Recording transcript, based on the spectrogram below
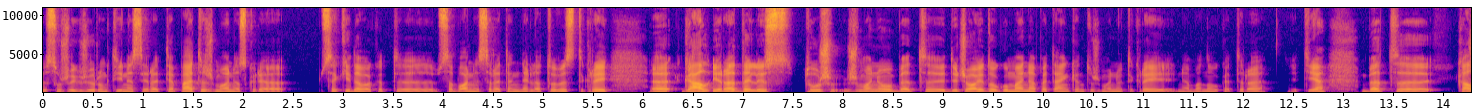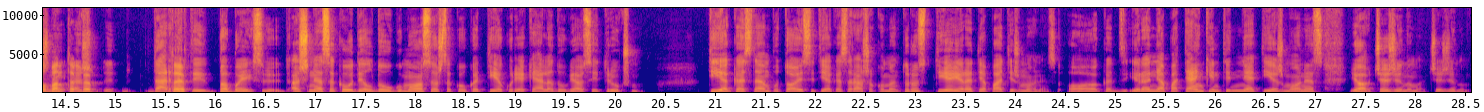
visų žvaigždžių rungtynės, yra tie patys žmonės, kurie sakydavo, kad e, Sabonis yra ten nelietuvis. Tikrai gal yra dalis tų žmonių, bet didžioji dauguma nepatenkintų žmonių tikrai nemanau, kad yra tie. Bet Kalbant Žinai, apie... Dar Taip. tai pabaigsiu. Aš nesakau dėl daugumos, aš sakau, kad tie, kurie kelia daugiausiai triukšmų. Tie, kas ten putojasi, tie, kas rašo komentarus, tie yra tie patys žmonės. O kad yra nepatenkinti ne tie žmonės, jo, čia žinoma, čia žinoma.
